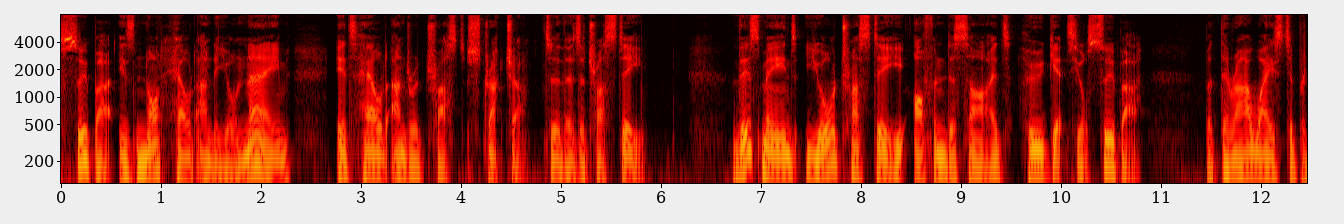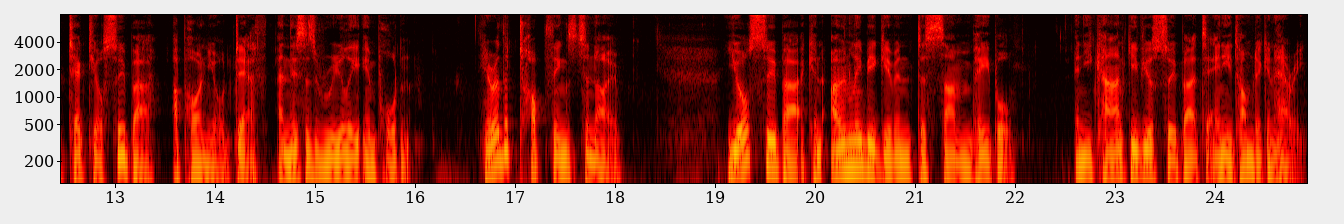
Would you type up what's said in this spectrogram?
super is not held under your name, it's held under a trust structure. So there's a trustee. This means your trustee often decides who gets your super, but there are ways to protect your super upon your death, and this is really important. Here are the top things to know. Your super can only be given to some people, and you can't give your super to any Tom, Dick, and Harry.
